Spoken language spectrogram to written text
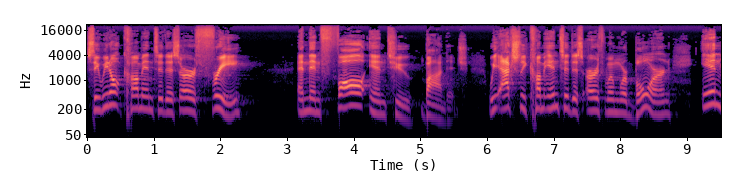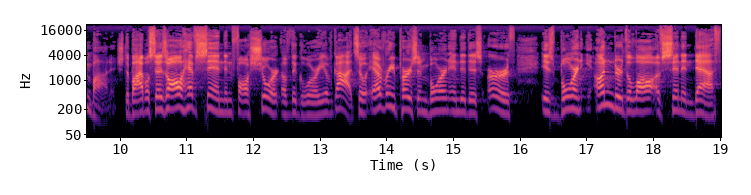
See, we don't come into this earth free and then fall into bondage. We actually come into this earth when we're born in bondage. The Bible says all have sinned and fall short of the glory of God. So every person born into this earth is born under the law of sin and death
